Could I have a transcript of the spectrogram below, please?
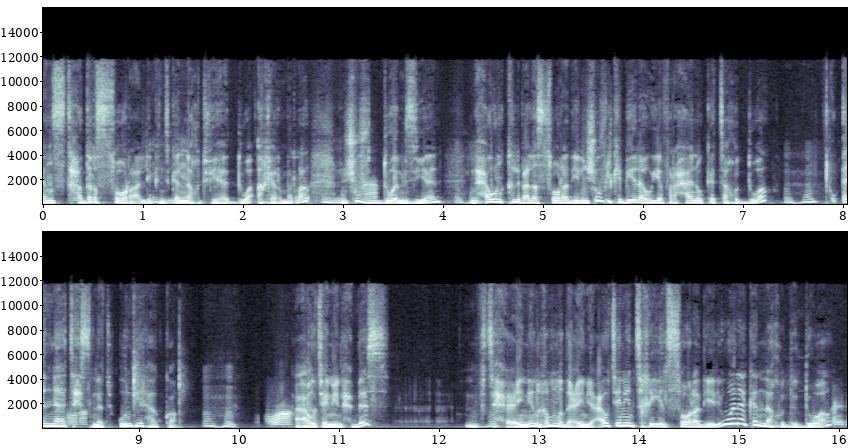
كنستحضر الصورة اللي كنت. كناخذ فيها الدواء آخر مرة. نشوف الدواء مزيان. نحاول نقلب على الصورة ديالي نشوف الكبيرة وهي فرحانة وكتاخذ الدواء. وأنها تحسنت. وندير هكا. عاوتاني نحبس. نفتح عيني نغمض عيني عاوتاني نتخيل الصورة ديالي. وأنا كناخذ الدواء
